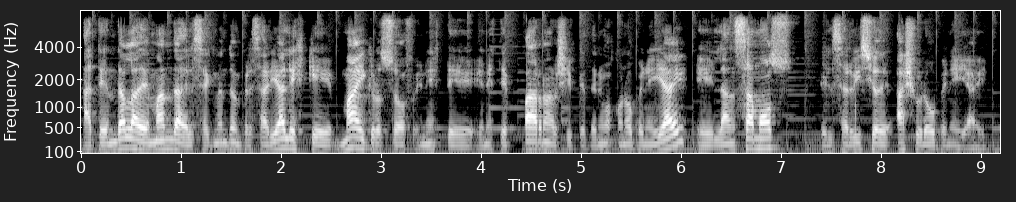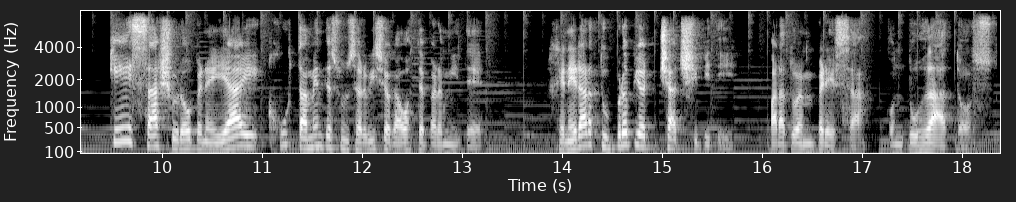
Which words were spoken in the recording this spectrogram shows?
atender la demanda del segmento empresarial es que Microsoft en este, en este partnership que tenemos con OpenAI eh, lanzamos el servicio de Azure OpenAI. ¿Qué es Azure OpenAI? Justamente es un servicio que a vos te permite generar tu propio chat GPT para tu empresa con tus datos,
